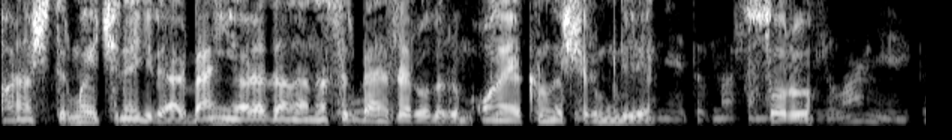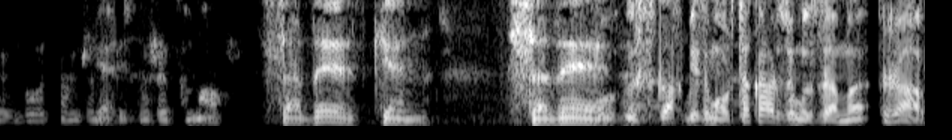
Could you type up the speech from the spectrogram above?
araştırma içine girer. Ben Yaradan'a nasıl benzer olurum, ona yakınlaşırım diye. Soru. Bu ıslah bizim ortak arzumuzda mı Rav?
